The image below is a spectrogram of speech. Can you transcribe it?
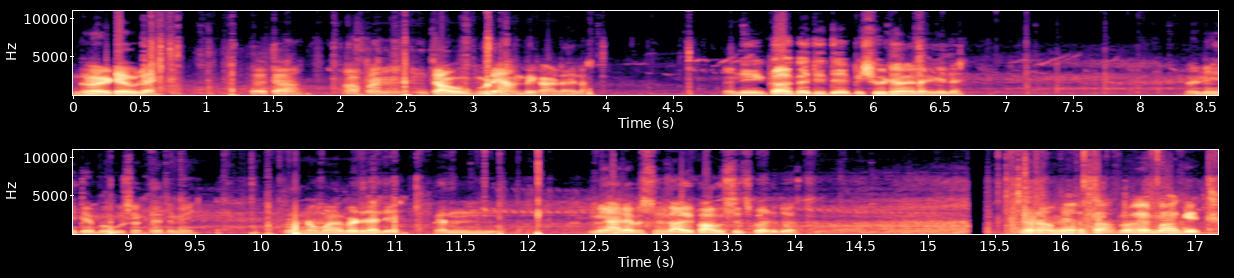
घर ठेवला आहे तर आता आपण जाऊ पुढे आंबे काढायला. आणि काका तिथे पिशवी ठेवायला गेलं. आणि इथे बघू शकता तुम्ही. पूर्ण मळबट झाली कारण मी आल्यापासून गावी पाऊसच पडतो तर आम्ही आता आलो आहे बागेत.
